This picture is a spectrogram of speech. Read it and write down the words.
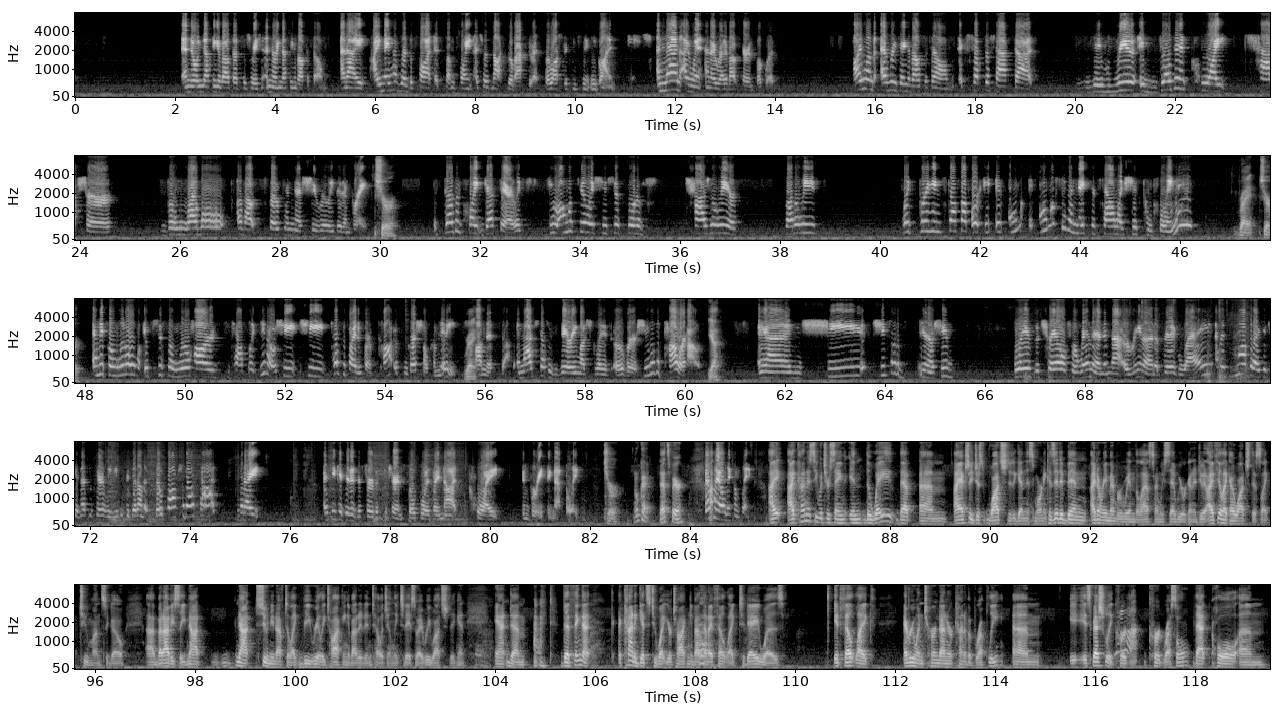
And knowing nothing about that situation and knowing nothing about the film. And I I may have read the plot at some point. I chose not to go back to it. So I watched it completely blind. And then I went and I read about Karen Silkwood. I love everything about the film except the fact that they real it doesn't quite capture the level of outspokenness she really did embrace. Sure. It doesn't quite get there. Like you almost feel like she's just sort of casually or subtly like bringing stuff up, or it, it, almost, it almost even makes it sound like she's complaining Right. Sure. and it's a little it's just a little hard to tap like you know she she testified in front of con- a congressional committee Right. on this stuff and that stuff is very much glazed over she was a powerhouse Yeah. And she she sort of you know she blazed the trail for women in that arena in a big way and it's not that i think it necessarily needed to get on a soapbox about that but i i think it did a disservice to karen silkwood by not quite embracing that fully Sure. Okay. That's fair. that's my only complaint I, I kind of see what you're saying in the way that um, I actually just watched it again this morning because it had been I don't remember when the last time we said we were going to do it. I feel like I watched this like two months ago, uh, but obviously not not soon enough to like be really talking about it intelligently today. So I rewatched it again, and um, the thing that kind of gets to what you're talking about that I felt like today was it felt like everyone turned on her kind of abruptly. Um, especially Kurt Yeah. Kurt Russell. That whole um,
